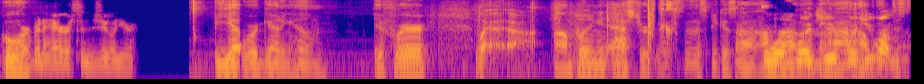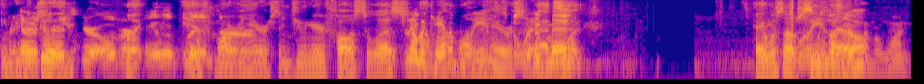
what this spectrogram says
Who? Marvin Harrison Jr. Yep, we're getting him. If we're like, uh, I'm putting an asterisk next to this because I, I'm would, not. would I'm you not- I, would I you want want this team to Harrison be good. Jr. over but Caleb Williams? If Marvin or- Harrison Jr. falls to us, No, but I Caleb want Marvin Williams is Harrison. going That's man. Hey, what's up, C Williams Web? is Web? number one.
